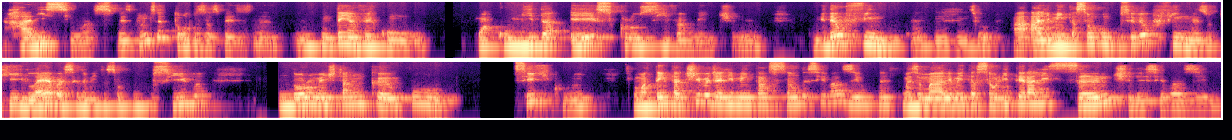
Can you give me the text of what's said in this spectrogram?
raríssimas, vezes, não dizer todas as vezes, né? Não tem a ver com, com a comida exclusivamente, né? Comida é o fim, né? Uhum. A alimentação compulsiva é o fim, mas o que leva a essa alimentação compulsiva normalmente está num campo psíquico, né? Uma tentativa de alimentação desse vazio, né? mas uma alimentação literalizante desse vazio.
